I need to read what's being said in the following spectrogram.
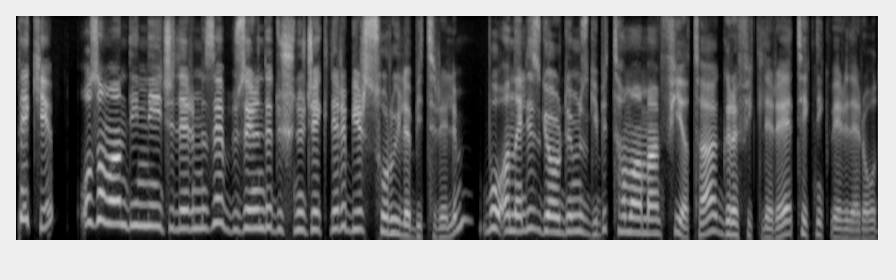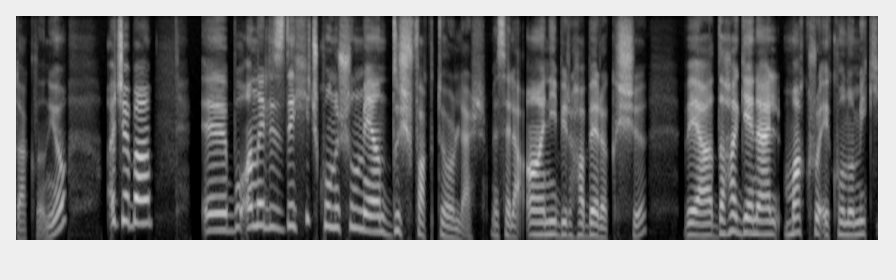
Peki, o zaman dinleyicilerimize üzerinde düşünecekleri bir soruyla bitirelim. Bu analiz gördüğümüz gibi tamamen fiyata, grafiklere, teknik verilere odaklanıyor. Acaba e, bu analizde hiç konuşulmayan dış faktörler, mesela ani bir haber akışı veya daha genel makroekonomik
